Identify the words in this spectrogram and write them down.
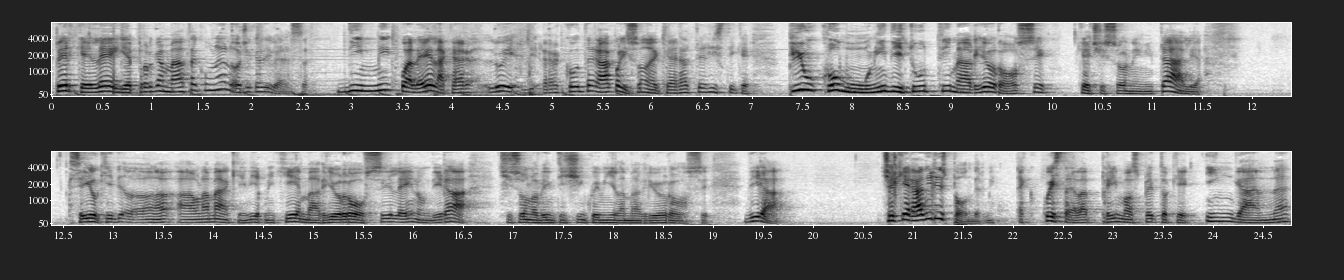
perché lei è programmata con una logica diversa. Dimmi qual è la car- lui racconterà quali sono le caratteristiche più comuni di tutti i Mario Rossi che ci sono in Italia. Se io chiedo a una macchina di dirmi chi è Mario Rossi, lei non dirà ci sono 25.000 Mario Rossi, dirà cercherà di rispondermi. Ecco, questo è il primo aspetto che inganna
